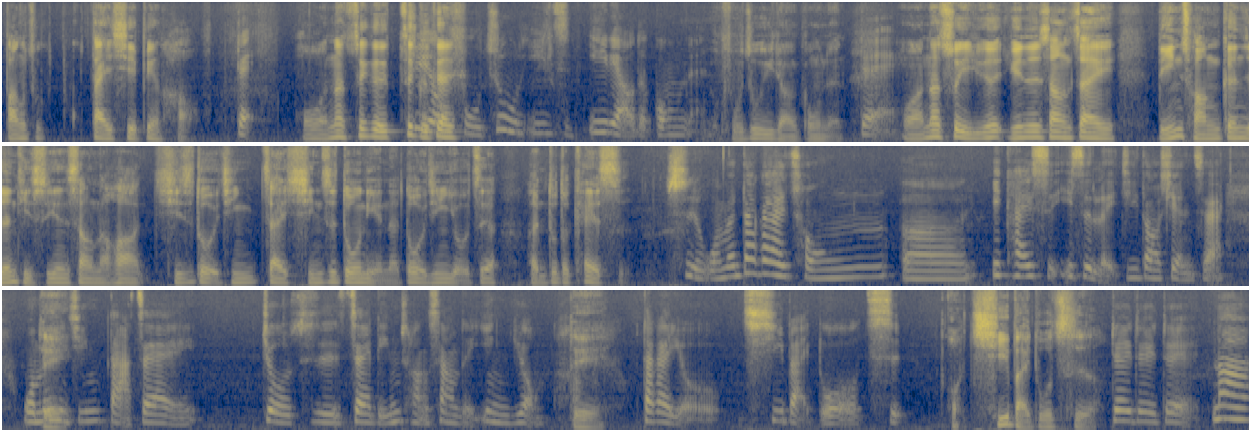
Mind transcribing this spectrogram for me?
帮助代谢变好。对。哦，那这个这个在有辅助医治医疗的功能。辅助医疗的功能。对，哇，那所以原原则上在临床跟人体实验上的话，其实都已经在行之多年了，都已经有这很多的 case。是我们大概从呃一开始一直累积到现在，我们已经打在就是在临床上的应用，对，大概有七百多次。哦，七百多次了。对对对，那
